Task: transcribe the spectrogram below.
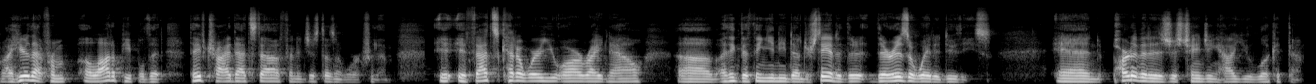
I hear that from a lot of people that they've tried that stuff and it just doesn't work for them. If that's kind of where you are right now, uh, I think the thing you need to understand is there, there is a way to do these. And part of it is just changing how you look at them.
